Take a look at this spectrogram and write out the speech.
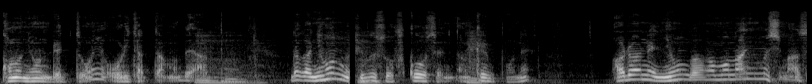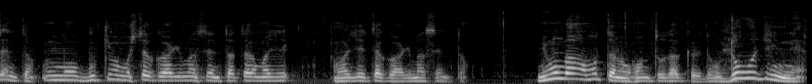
この日本列島に降り立ったのである、だから日本の非武装不公戦の憲法ね、あれはね日本側がもう何もしませんと。もう武器もしたくありません戦い交交えたくありませんと。日本側が思ったのは本当だけれども同時にね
